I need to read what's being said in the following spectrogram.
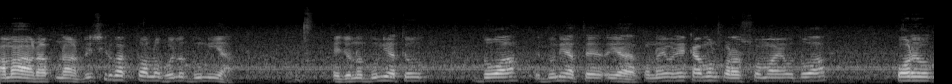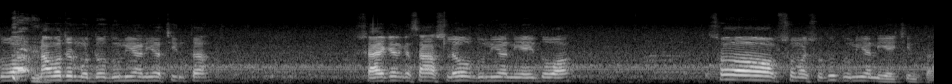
আমার, আপনার বেশিরভাগ তলব হইল দুনিয়া। এই জন্য দুনিয়াতেও দোয়া, দুনিয়াতে ইয়া, কোনো কামল করার সময়ও দোয়া, পরেও দোয়া, নামাজের মধ্যেও দুনিয়া নিয়ে চিন্তা। শায়েকের কাছে আসলেও দুনিয়া নিয়েই দোয়া। সব সময় শুধু দুনিয়া নিয়েই চিন্তা।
